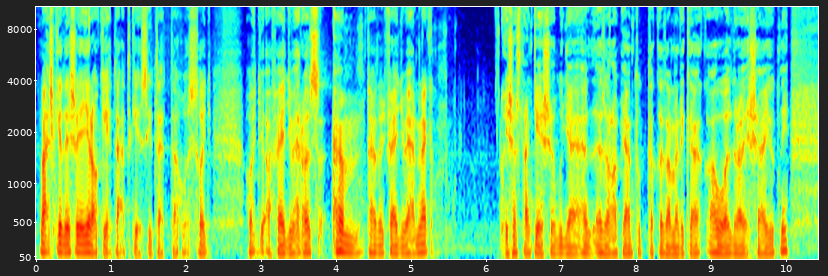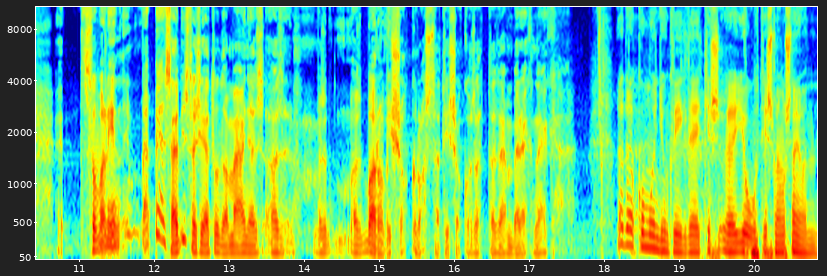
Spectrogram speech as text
Más kérdés, hogy egy rakétát készített ahhoz, hogy, hogy a fegyver az, tehát hogy fegyvernek, és aztán később ugye ez, alapján tudtak az amerikák a holdra is eljutni. Szóval én, hát persze, biztos, hogy a tudomány az, az, az, az baromi sok rosszat is okozott az embereknek. Na de akkor mondjunk végre egy kis jót is, mert most nagyon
